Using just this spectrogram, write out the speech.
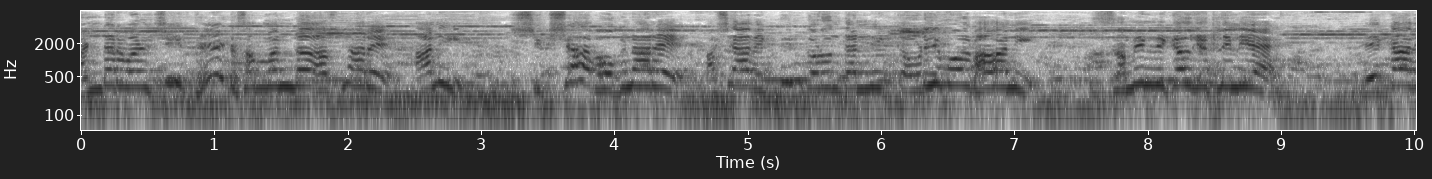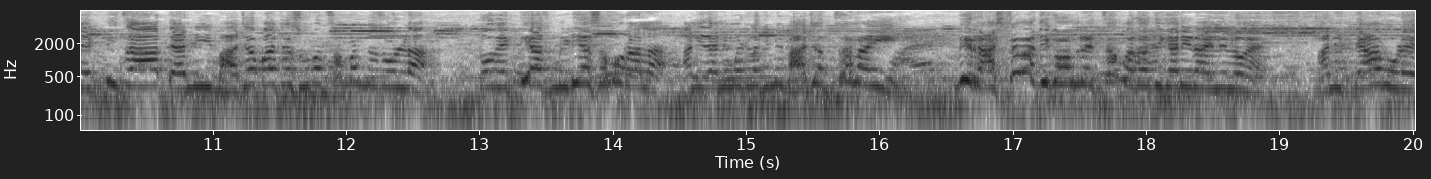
अंडरवर्ल्डशी थेट संबंध असणारे आणि शिक्षा भोगणारे अशा व्यक्तींकडून त्यांनी कवडी मोल भावानी जमीन निकल घेतलेली आहे. एका व्यक्तीचा त्यांनी भाजपाच्या सोबत संबंध जोडला. तो व्यक्ती आज मीडियासमोर आला आणि त्यांनी म्हटलं की मी भाजपचा नाही. मी राष्ट्रवादी काँग्रेसचा पदाधिकारी राहिलेलो आहे. आणि त्यामुळे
